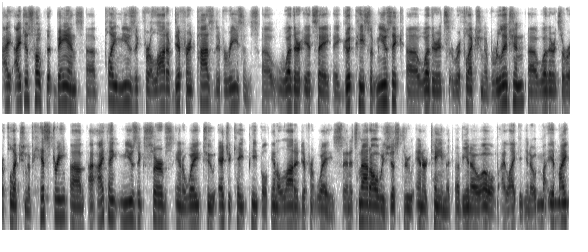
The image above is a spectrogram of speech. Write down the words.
I, I just hope that bands uh, play music for a lot of different positive reasons, uh, whether it's a, a good piece of music, uh, whether it's a reflection of religion, uh, whether it's a reflection of history. Um, I, I, think music serves in a way to educate people in a lot of different ways. And it's not always just through entertainment of, you know, oh, I like it. You know, it might,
